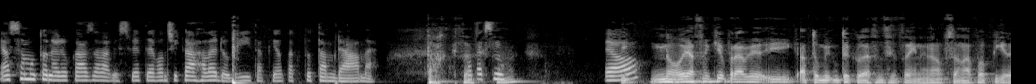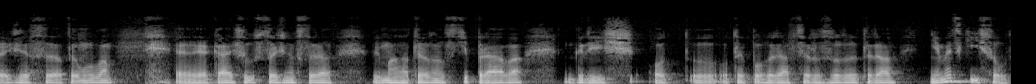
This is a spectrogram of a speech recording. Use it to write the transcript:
Já jsem mu to nedokázala vysvětlit. On říká, hele, dobrý, tak jo, tak to tam dáme. Tak, tak, no, tak jsme, Jo? No, já jsem chtěl právě, i, a to mi uteklo, já jsem si tady nenapsal na papírech, že se to mluvám, eh, jaká je soustažnost teda vymahatelnosti práva, když o, o, o té pohledávce rozhodl teda německý soud.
